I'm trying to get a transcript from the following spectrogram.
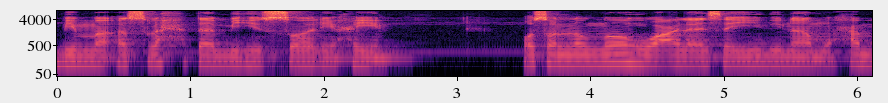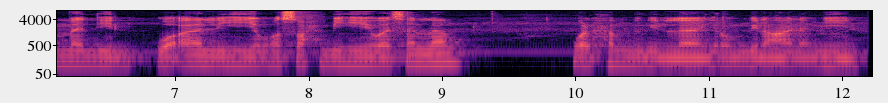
بما أصلحت به الصالحين. وصلى الله على سيدنا محمد وآله وصحبه وسلم. والحمد لله رب العالمين.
